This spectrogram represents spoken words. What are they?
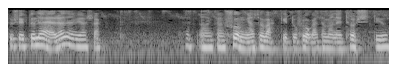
försökt att lära den. Vi har sagt han kan sjunga så vackert och frågat om han är törstig och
